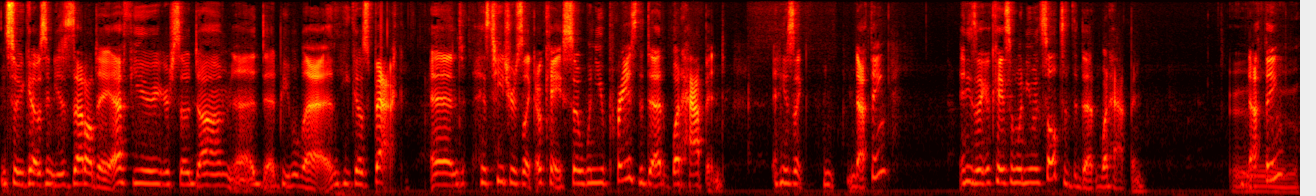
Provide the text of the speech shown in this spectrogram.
And so he goes and he does that all day. F you, you're so dumb. Eh, dead people that. And he goes back. And his teacher's like, okay, so when you praise the dead, what happened? And he's like, nothing. And he's like, okay, so when you insulted the dead, what happened? Ooh. Nothing.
